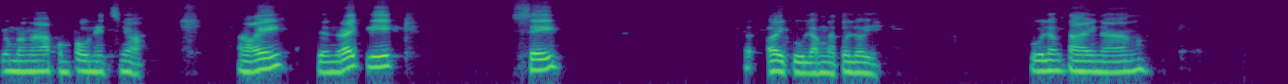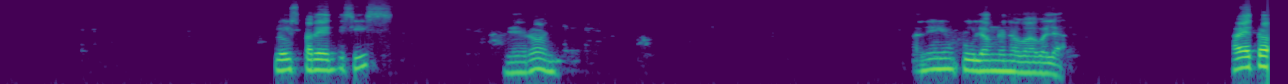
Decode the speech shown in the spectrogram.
Yung mga components nyo. Okay? Then right click, Save. Ay, kulang na tuloy. Kulang tayo ng close parenthesis. Meron. Ano yung kulang na nawawala? Ah, ito.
